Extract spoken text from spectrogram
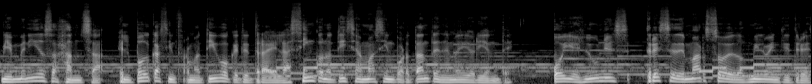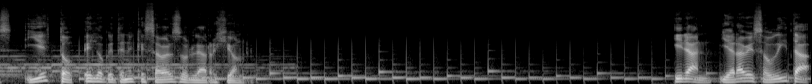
Bienvenidos a Hamza, el podcast informativo que te trae las 5 noticias más importantes de Medio Oriente. Hoy es lunes 13 de marzo de 2023 y esto es lo que tenés que saber sobre la región. Irán y Arabia Saudita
